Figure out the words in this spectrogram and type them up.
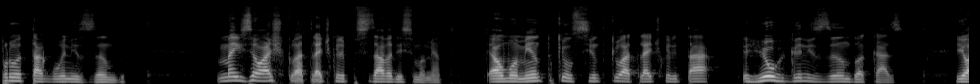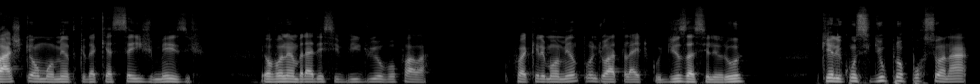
protagonizando. Mas eu acho que o Atlético ele precisava desse momento. É o momento que eu sinto que o Atlético ele está reorganizando a casa. E eu acho que é um momento que daqui a seis meses eu vou lembrar desse vídeo e eu vou falar. Foi aquele momento onde o Atlético desacelerou, que ele conseguiu proporcionar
